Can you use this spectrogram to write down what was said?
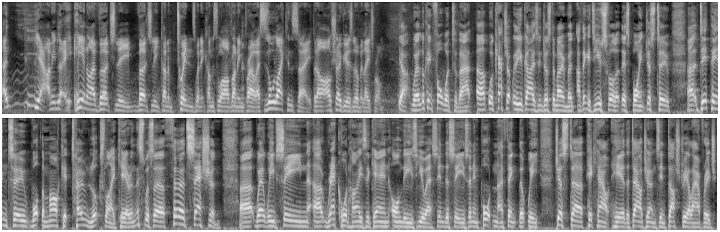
Uh, yeah, I mean, look, he and I are virtually, virtually kind of twins when it comes to our running prowess. Is all I can say. But I'll, I'll show viewers a little bit later on. Yeah, we're looking forward to that. Uh, we'll catch up with you guys in just a moment. I think it's useful at this point just to uh, dip into what the market tone looks like here. And this was a third session uh, where we've seen uh, record highs again on these US indices. And important, I think, that we just uh, pick out here the Dow Jones Industrial Average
